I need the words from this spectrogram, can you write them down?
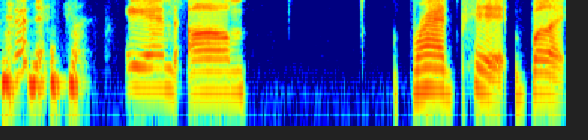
and um Brad Pitt, but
